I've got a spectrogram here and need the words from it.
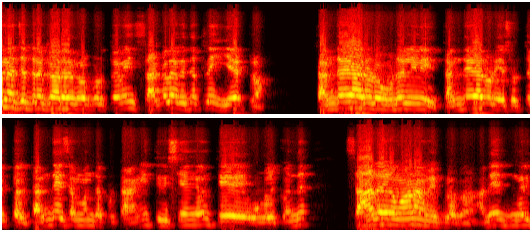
நட்சத்திரக்காரர்களை பொறுத்தவரை சகல விதத்திலும் ஏற்றம். தந்தையாரோட உடல்நிலை தந்தையாருடைய சொத்துக்கள் தந்தை சம்பந்தப்பட்ட அனைத்து விஷயங்களும் தே உங்களுக்கு வந்து சாதகமான அமைப்புல இருக்கணும். அதே மாதிரி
